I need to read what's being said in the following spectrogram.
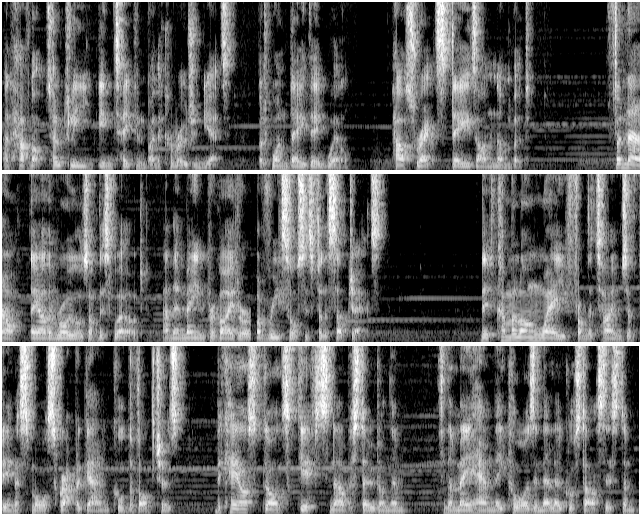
and have not totally been taken by the corrosion yet, but one day they will. House Rekt's days are numbered. For now, they are the royals of this world, and their main provider of resources for the subjects. They've come a long way from the times of being a small scrapper gang called the Vultures. The Chaos God's gifts now bestowed on them, for the mayhem they cause in their local star system,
